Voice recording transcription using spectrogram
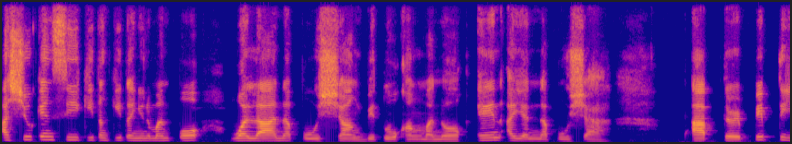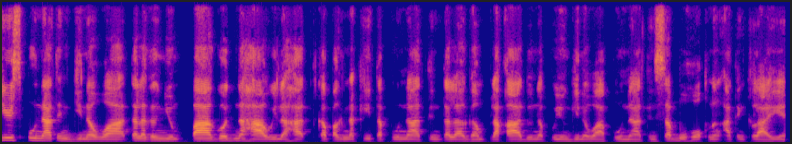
As you can see, kitang-kita nyo naman po, wala na po siyang bitukang manok. And ayan na po siya. After 50 years po natin ginawa, talagang yung pagod na hawi lahat kapag nakita po natin talagang plakado na po yung ginawa po natin sa buhok ng ating client.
